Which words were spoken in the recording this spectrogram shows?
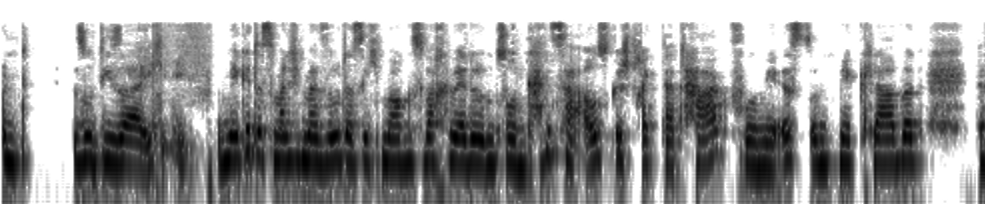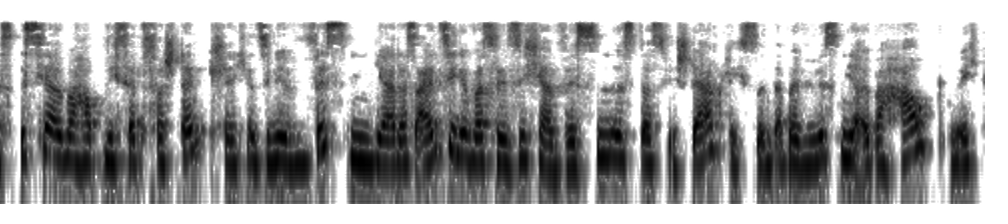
und so dieser, ich, ich, mir geht es manchmal so, dass ich morgens wach werde und so ein ganzer ausgestreckter Tag vor mir ist und mir klar wird, das ist ja überhaupt nicht selbstverständlich. Also wir wissen ja, das Einzige, was wir sicher wissen, ist, dass wir sterblich sind, aber wir wissen ja überhaupt nicht,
